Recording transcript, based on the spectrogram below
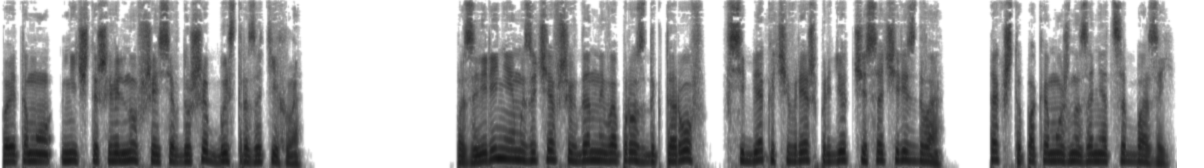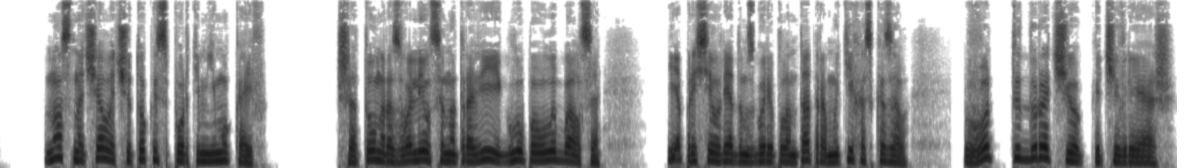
Поэтому нечто шевельнувшееся в душе быстро затихло. По заверениям изучавших данный вопрос докторов, в себя кочевряж придет часа через два, так что пока можно заняться базой. Но сначала чуток испортим ему кайф. Шатун развалился на траве и глупо улыбался. Я присел рядом с горе-плантатором и тихо сказал, «Вот ты дурачок, кочевряж.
